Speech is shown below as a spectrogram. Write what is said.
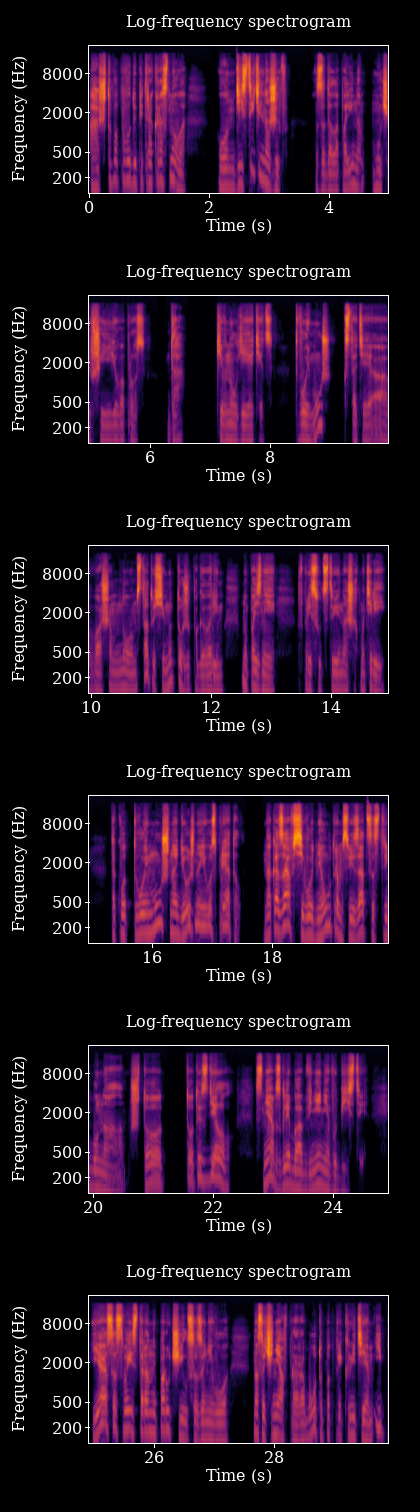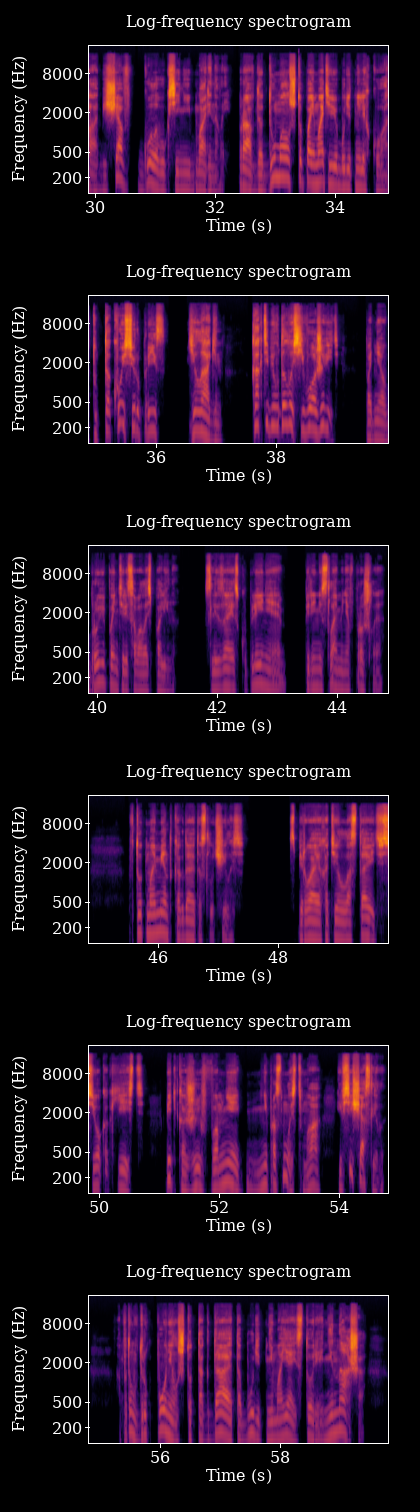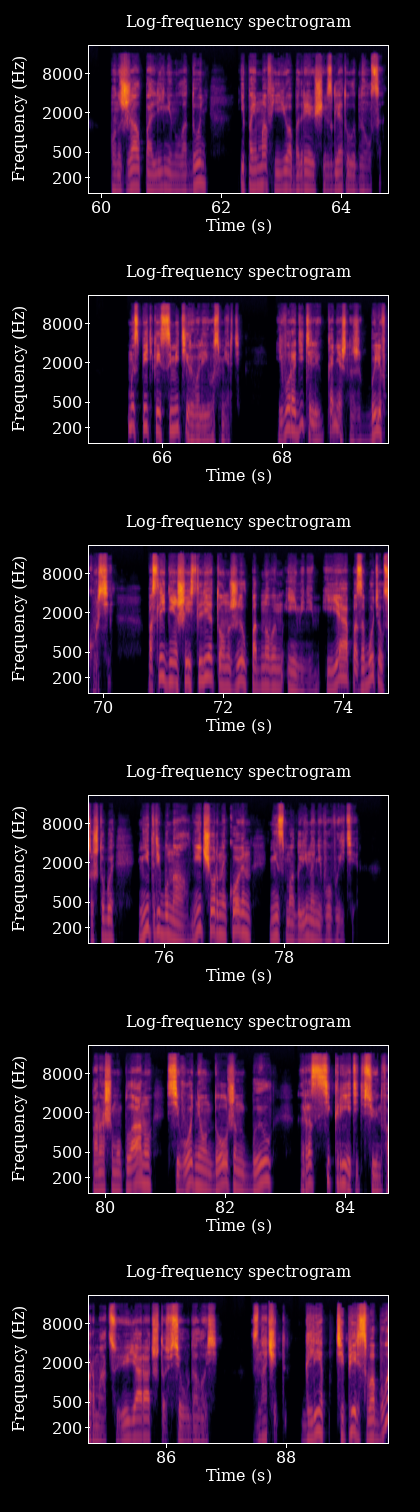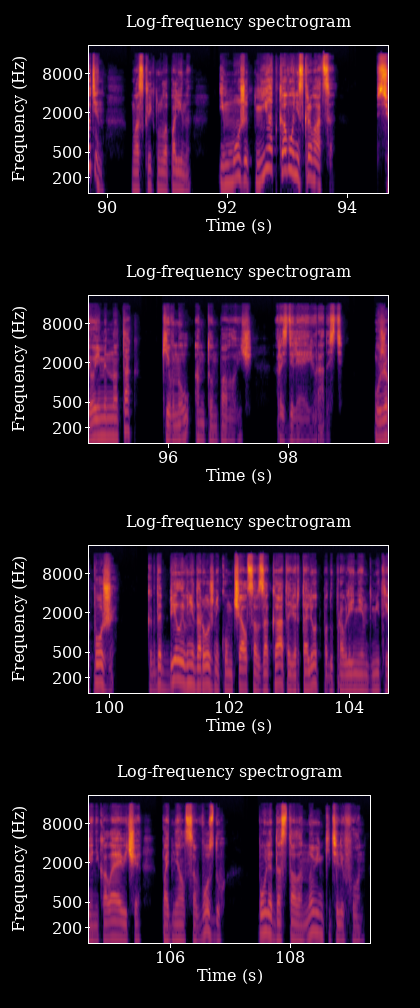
«А что по поводу Петра Краснова? Он действительно жив?» — задала Полина, мучивший ее вопрос. «Да», — кивнул ей отец. «Твой муж? Кстати, о вашем новом статусе мы тоже поговорим, но позднее, в присутствии наших матерей. Так вот, твой муж надежно его спрятал, наказав сегодня утром связаться с трибуналом, что тот и сделал, сняв с Глеба обвинение в убийстве. Я со своей стороны поручился за него, насочиняв про работу под прикрытием и пообещав голову Ксении Бариновой. Правда, думал, что поймать ее будет нелегко, а тут такой сюрприз. «Елагин, как тебе удалось его оживить?» Подняв брови, поинтересовалась Полина. Слеза искупления перенесла меня в прошлое. В тот момент, когда это случилось. Сперва я хотел оставить все как есть. Петька жив, во мне не проснулась тьма, и все счастливы. А потом вдруг понял, что тогда это будет не моя история, не наша. Он сжал Полинину ладонь и, поймав ее ободряющий взгляд, улыбнулся. Мы с Петькой сымитировали его смерть. Его родители, конечно же, были в курсе. Последние шесть лет он жил под новым именем, и я позаботился, чтобы ни трибунал, ни Черный Ковен не смогли на него выйти. По нашему плану, сегодня он должен был рассекретить всю информацию, и я рад, что все удалось. «Значит, Глеб теперь свободен?» — воскликнула Полина. «И может ни от кого не скрываться?» «Все именно так», — кивнул Антон Павлович, разделяя ее радость. Уже позже, когда белый внедорожник умчался в закат, а вертолет под управлением Дмитрия Николаевича поднялся в воздух, Поля достала новенький телефон,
